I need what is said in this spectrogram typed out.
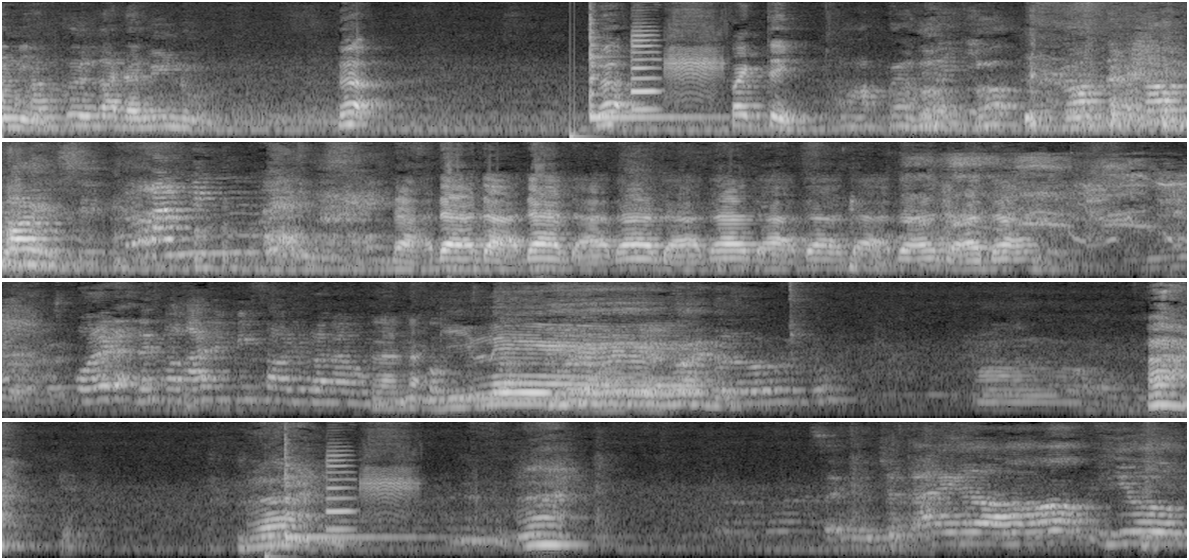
ini. enggak ada minum. Nggak, nggak, fighting. Dah, dah, dah, dah, dah, dah, dah, dah, dah, dah, dah, dah, dah, dah. Boleh tidak terima kasih pisau di belakang. Lah, anak gile. Ah, ah, ah. Saya wujud ayo, yung.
